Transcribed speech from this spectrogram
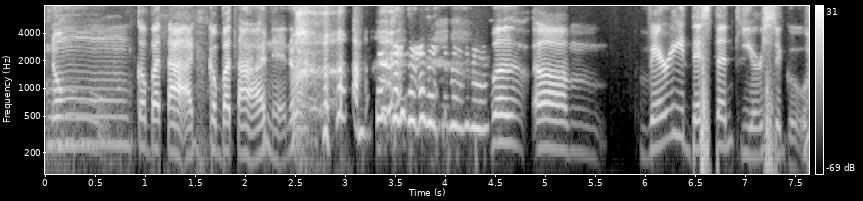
Nung kabataan, kabataan eh, no? well, um, very distant years ago.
